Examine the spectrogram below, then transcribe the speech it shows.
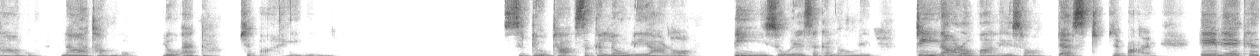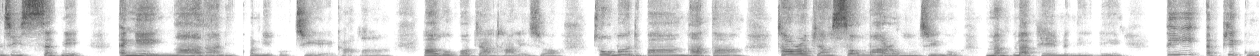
ကားကိုနားထောင်ဖို့လိုအပ်တာဖြစ်ပါတယ်စဒုထစကလုံးလေးကတော့ P ဆိုတဲ့စကလုံးလေး T ကတော့ပါလဲဆိုတော့ test ဖြစ်ပါတယ်ဟေပြဲခန်းကြီးစနစ်အငယ်9ကနေ9ကိုကြည့်တဲ့အခါမှာဘာကိုဖော်ပြထားလဲဆိုတော့ထိုမှတပါငါသာထာဝရဘုရားဆုံးမတော်မူခြင်းကိုမမှတ်ဖဲမနေနဲ့ တင်းအဖြစ်ကို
